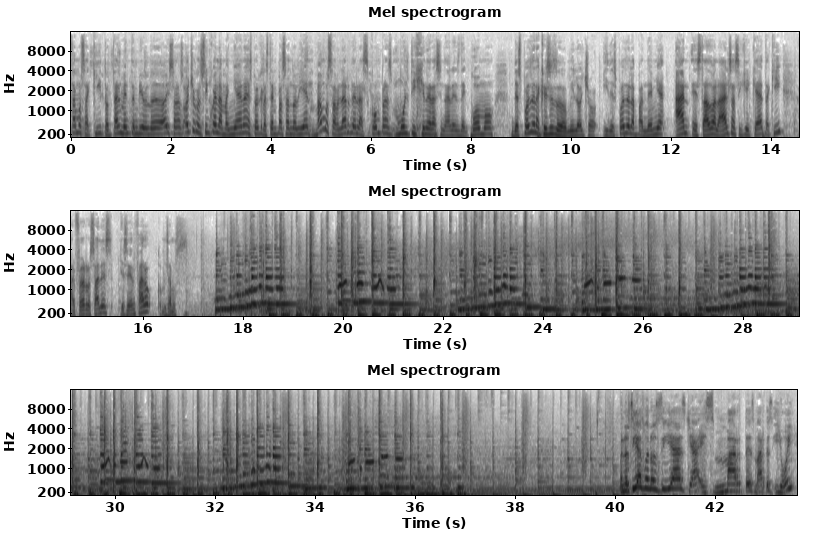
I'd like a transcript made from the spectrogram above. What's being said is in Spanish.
Estamos aquí totalmente en vivo el día de hoy. Son las 8.5 de la mañana. Espero que la estén pasando bien. Vamos a hablar de las compras multigeneracionales, de cómo después de la crisis de 2008 y después de la pandemia han estado a la alza. Así que quédate aquí. Alfredo Rosales, Yesenia Faro. Comenzamos. Días, buenos días. Ya es martes, martes. Y hoy,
